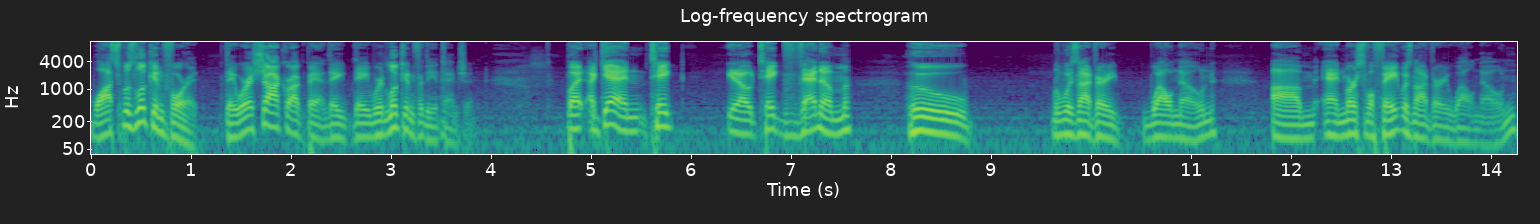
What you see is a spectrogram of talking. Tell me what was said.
Wasp was looking for it. They were a shock rock band. They they were looking for the attention. But again, take you know take Venom, who was not very well known, um, and Mercyful Fate was not very well known.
